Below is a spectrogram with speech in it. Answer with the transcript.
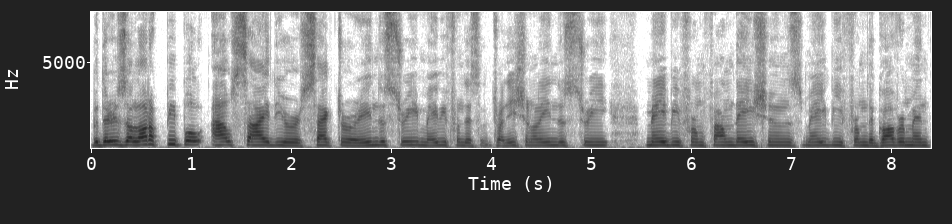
but there is a lot of people outside your sector or industry, maybe from the traditional industry, maybe from foundations, maybe from the government.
